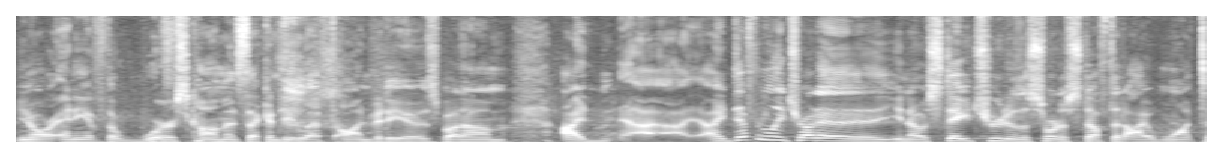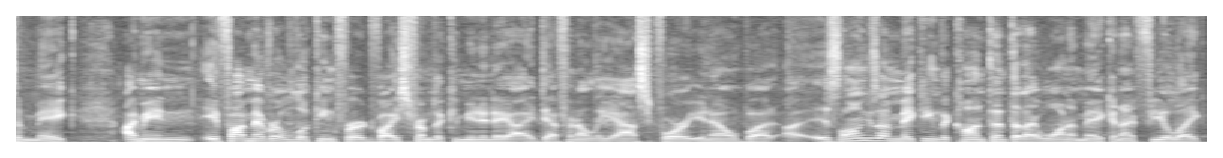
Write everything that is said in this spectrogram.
you know, or any of the worst comments that can be left on videos. But um, I, I, I definitely try to, you know, stay true to the sort of stuff that I want to make. I mean, if I'm ever looking for advice from the community, I definitely ask for it, you know, but uh, as long as I'm making the content that I want to make and I feel like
